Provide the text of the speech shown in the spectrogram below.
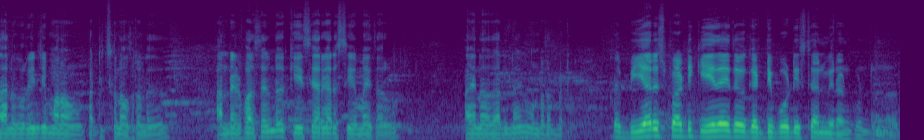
దాని గురించి మనం పట్టించుకునే అవసరం లేదు. హండ్రెడ్ పర్సెంట్ కేసీఆర్ గారు సీఎం అవుతారు. ఆయన దాంట్లో ఉండడం బెటర్. అంటే బీఆర్ఎస్ పార్టీకి ఏదైతే గట్టి పోటీ ఇస్తారని మీరు అనుకుంటున్నారు?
